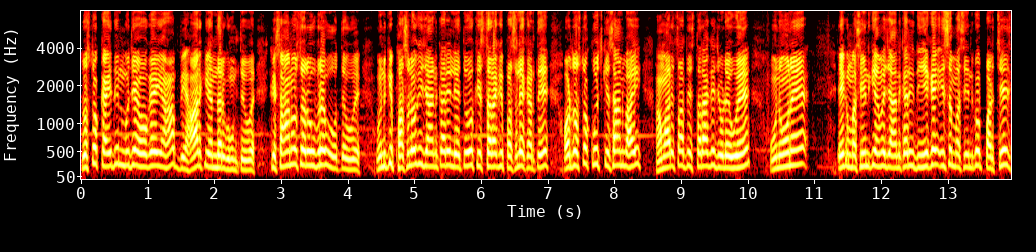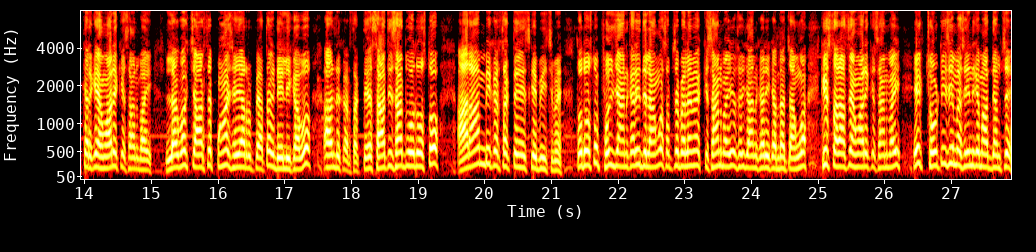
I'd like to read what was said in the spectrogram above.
दोस्तों कई दिन मुझे हो गए यहाँ बिहार के अंदर घूमते हुए किसानों से रूबरू होते हुए उनकी फ़सलों की जानकारी लेते हुए किस तरह की फ़सलें करते हैं। और दोस्तों कुछ किसान भाई हमारे साथ इस तरह के जुड़े हुए हैं। उन्होंने एक मशीन की हमें जानकारी दी है कि इस मशीन को परचेज करके हमारे किसान भाई लगभग चार से पाँच हज़ार रुपया तक डेली का वो अर्न कर सकते हैं। साथ ही साथ वो दोस्तों आराम भी कर सकते हैं इसके बीच में। तो दोस्तों फुल जानकारी दिलाऊँगा। सबसे पहले मैं किसान भाइयों से जानकारी करना चाहूँगा किस तरह से हमारे किसान भाई एक छोटी सी मशीन के माध्यम से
